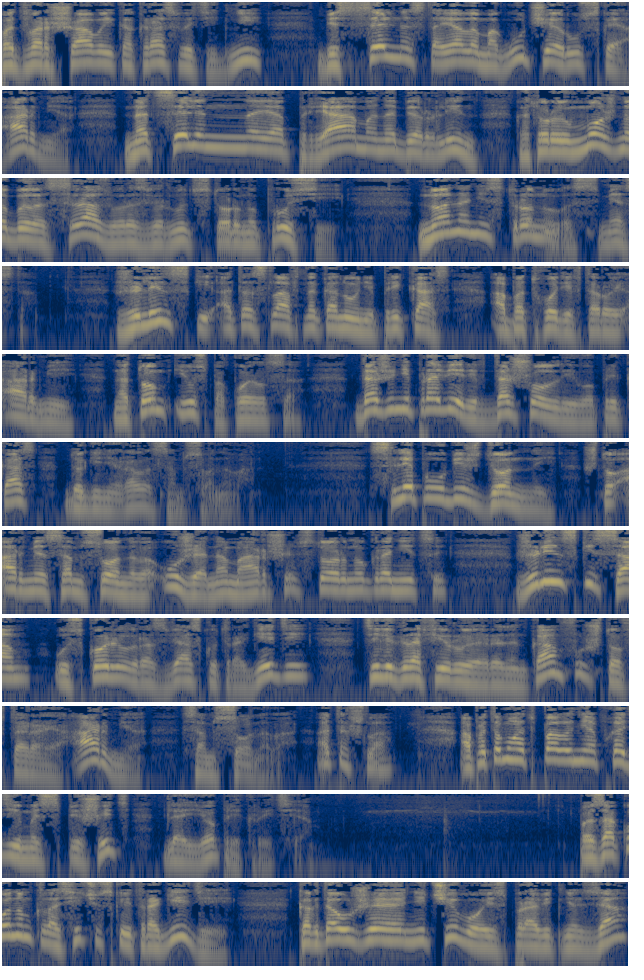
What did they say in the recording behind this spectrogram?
Под Варшавой как раз в эти дни бесцельно стояла могучая русская армия, нацеленная прямо на Берлин, которую можно было сразу развернуть в сторону Пруссии, но она не стронулась с места. Жилинский, отослав накануне приказ об отходе второй армии, на том и успокоился, даже не проверив, дошел ли его приказ до генерала Самсонова. Слепо убежденный, что армия Самсонова уже на марше в сторону границы, Жилинский сам ускорил развязку трагедии, телеграфируя Рененкамфу, что вторая армия Самсонова отошла, а потому отпала необходимость спешить для ее прикрытия. По законам классической трагедии, когда уже ничего исправить нельзя,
